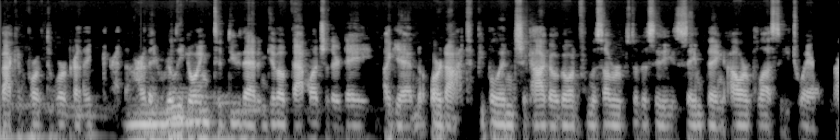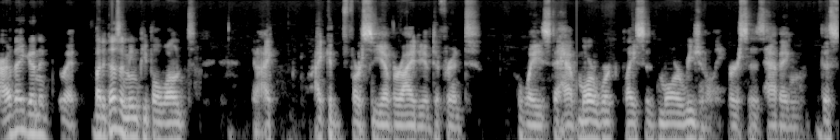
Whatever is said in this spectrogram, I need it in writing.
back and forth to work. Are they are they really going to do that and give up that much of their day again or not? People in Chicago going from the suburbs to the cities, same thing, hour plus each way. Are they going to do it? But it doesn't mean people won't. You know, I I could foresee a variety of different ways to have more workplaces more regionally versus having this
